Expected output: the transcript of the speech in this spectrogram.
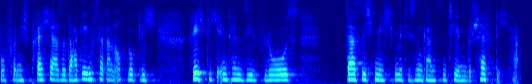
wovon ich spreche. Also da ging es ja dann auch wirklich richtig intensiv los, dass ich mich mit diesen ganzen Themen beschäftigt habe.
